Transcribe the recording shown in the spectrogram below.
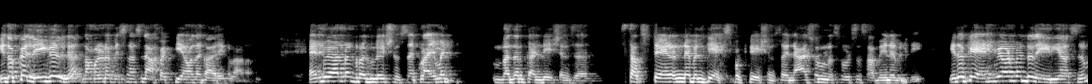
ഇതൊക്കെ ലീഗലിൽ നമ്മളുടെ ബിസിനസ്സിനെ അഫക്ട് ചെയ്യാവുന്ന കാര്യങ്ങളാണ്. Environment regulations climate weather conditions sustainability expectations natural resources availability ഇതൊക്കെ എൻവയോൺമെന്റൽ ഏരിയാസും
